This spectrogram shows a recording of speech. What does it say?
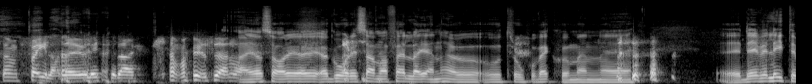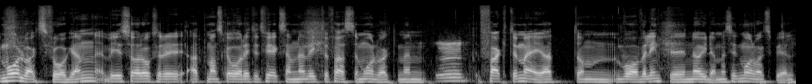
sen failade det ju lite där, kan man ju säga. Ja, jag sa det, jag, jag går i samma fälla igen här och, och tror på Växjö, men eh, det är väl lite målvaktsfrågan. Vi sa också det, att man ska vara lite tveksam när Viktor Fast är målvakt, men Mm. faktum är ju att de var väl inte nöjda med sitt målvaktsspel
